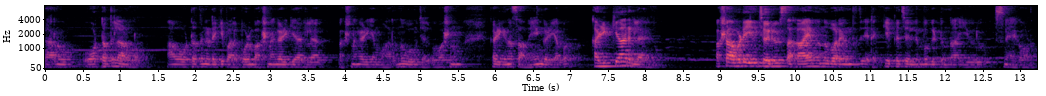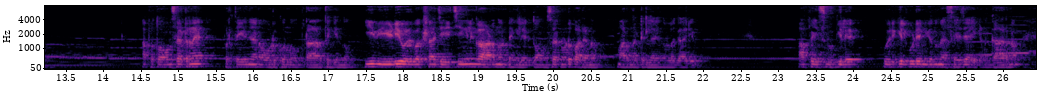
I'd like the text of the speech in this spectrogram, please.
കാരണം ഓട്ടത്തിലാണല്ലോ. ആ ഓട്ടത്തിനിടയ്ക്ക് പലപ്പോഴും ഭക്ഷണം കഴിക്കാറില്ല. ഭക്ഷണം കഴിക്കാൻ മറന്നു പോകും. ചിലപ്പോൾ ഭക്ഷണം കഴിക്കുന്ന സമയം കഴിയും. അപ്പോൾ കഴിക്കാറില്ലായിരുന്നു. പക്ഷെ അവിടെയും ചെറിയൊരു സഹായം എന്ന് പറയുന്നത് ഇടയ്ക്കൊക്കെ ചെല്ലുമ്പോൾ കിട്ടുന്ന ഈ ഒരു സ്നേഹമാണ്. അപ്പോൾ തോമസ് ഏട്ടനെ പ്രത്യേകം ഞാൻ ഓർക്കുന്നു പ്രാർത്ഥിക്കുന്നു. ഈ വീഡിയോ ഒരു പക്ഷേ ആ ചേച്ചിയെങ്കിലും കാണുന്നുണ്ടെങ്കിൽ തോമസ് ഏട്ടനോട് പറയണം മറന്നിട്ടില്ല എന്നുള്ള കാര്യം. ആ ഫേസ്ബുക്കിൽ ഒരിക്കൽ കൂടി എനിക്കൊന്ന് മെസ്സേജ് അയക്കണം. കാരണം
